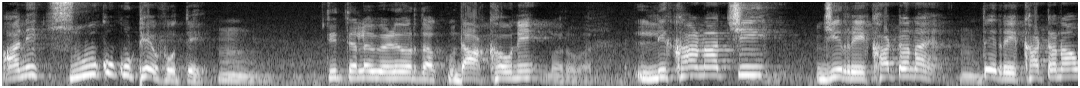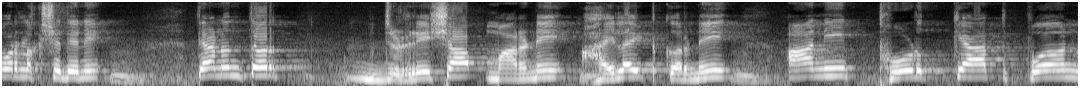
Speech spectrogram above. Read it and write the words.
आणि चूक कुठे होते. ती त्याला वेळेवर दाखवून दाखवणे. बरोबर. लिखाणाची जी रेखाटन आहे ते रेखाटनावर लक्ष देणे. त्यानंतर रेषा मारणे हायलाईट करणे आणि थोडक्यात पण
